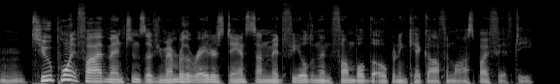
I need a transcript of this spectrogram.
2.5 mentions of you remember the Raiders danced on midfield and then fumbled the opening kickoff and lost by 50.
